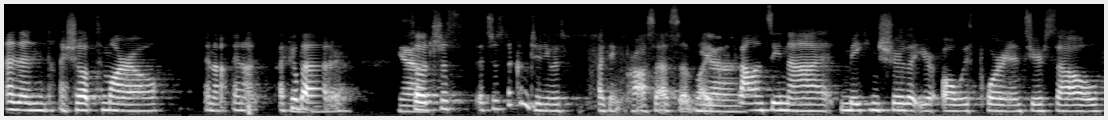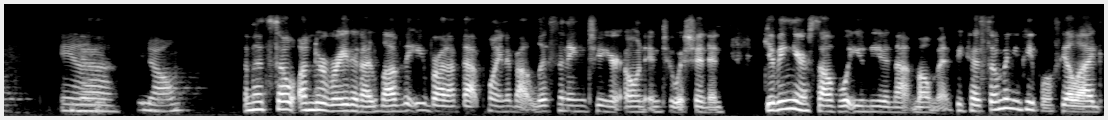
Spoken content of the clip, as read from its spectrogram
And then I show up tomorrow and I, and I, I feel mm-hmm. better. Yeah. So it's just it's just a continuous I think process of like yeah. balancing that, making sure that you're always pouring into yourself and yeah. you know and that's so underrated. I love that you brought up that point about listening to your own intuition and giving yourself what you need in that moment because so many people feel like,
